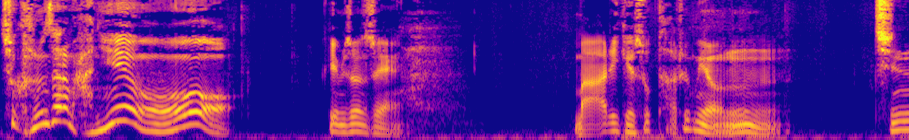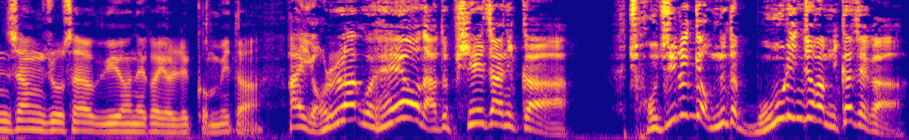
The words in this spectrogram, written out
저 그런 사람 아니에요. 김 선생, 말이 계속 다르면 진상조사위원회가 열릴 겁니다. 아, 열라고 해요. 나도 피해자니까. 저지른 게 없는데 뭘 인정합니까, 제가?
